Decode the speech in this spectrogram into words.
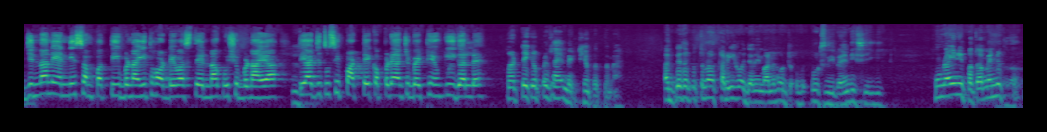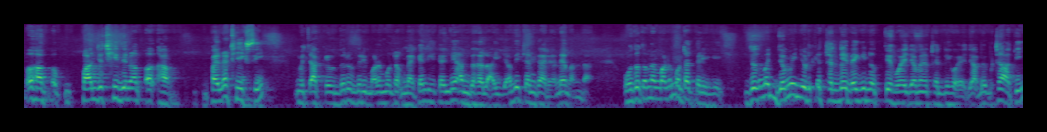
ਜਿਨ੍ਹਾਂ ਨੇ ਇੰਨੀ ਸੰਪਤੀ ਬਣਾਈ ਤੁਹਾਡੇ ਵਾਸਤੇ ਇੰਨਾ ਕੁਝ ਬਣਾਇਆ। ਤੇ ਅੱਜ ਤੁਸੀਂ ਪਾਟੇ ਕੱਪੜਿਆਂ 'ਚ ਬੈਠੇ ਹੋ ਕੀ ਗੱਲ ਹੈ? ਪਾਟੇ ਕੱਪੜੇ ਤਾਂ ਬੈਠੀਆਂ ਪੁੱਤ ਮੈਂ। ਅੱਗੇ ਤਾਂ ਪੁੱਤ ਮੈਂ ਖੜੀ ਹੋ ਜਾਂਦੀ ਮਾੜੀ ਮੋਟੀ ਉੱਠਦੀ ਰਹਿੰਦੀ ਸੀਗੀ। ਹੁਣ ਇਹ ਨਹੀਂ ਪਤਾ ਮੈਨੂੰ ਆਹ ਪੰਜ ਛੇ ਦਿਨ ਪਹਿਲਾਂ ਠੀਕ ਸੀ। ਮੈਂ ਚੱਕ ਕੇ ਉਧਰ ਉਧਰ ਹੀ ਮਾੜਾ ਮੋਟਾ ਮੈਂ ਕਹਿੰਦੀ ਕਹਿੰਦੇ ਅੰਦਰ ਹਲਾਈ ਜਾਵੇ ਚੰਗਾ ਰਹਿੰਦਾ ਬੰਦਾ। ਉਦੋਂ ਤਾਂ ਮੈਂ ਮਾੜਾ ਮੋਟਾ ਕਰੀ ਗਈ। ਜਦੋਂ ਮੈਂ ਜਮੀ ਜੁੜ ਕੇ ਥੱਲੇ ਬਹਿ ਗਈ ਨੁਕਤੇ ਹੋਏ ਜਾਂ ਮੈਂ ਥੱਲੇ ਹੋਇਆ ਜਾਵੇ ਬਿਠਾਤੀ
